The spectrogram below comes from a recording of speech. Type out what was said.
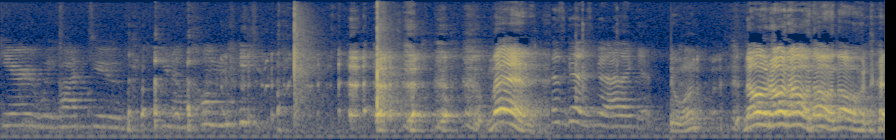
here we got to, you know, homemade. no, no, no, no.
